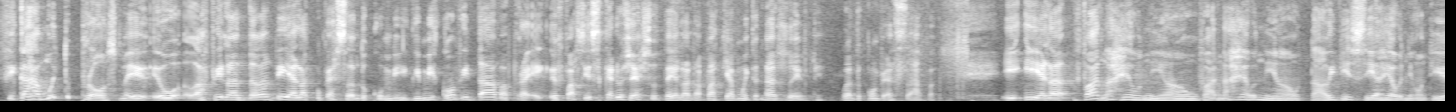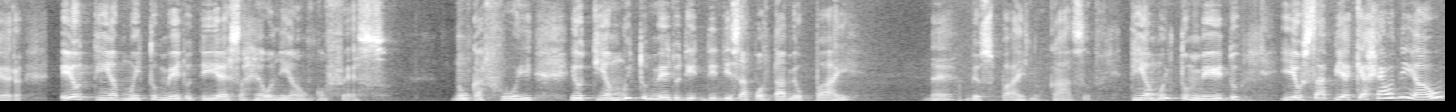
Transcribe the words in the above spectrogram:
ficava muito próxima. Eu, eu, a fila andando e ela conversando comigo. E me convidava para. Eu faço isso que era o gesto dela. Ela batia muito na gente quando conversava. E, e ela, vá na reunião, vá na reunião tal. E dizia a reunião onde era. Eu tinha muito medo de ir a essa reunião, confesso. Nunca fui. Eu tinha muito medo de, de desapontar meu pai, né? Meus pais, no caso tinha muito medo e eu sabia que a reunião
